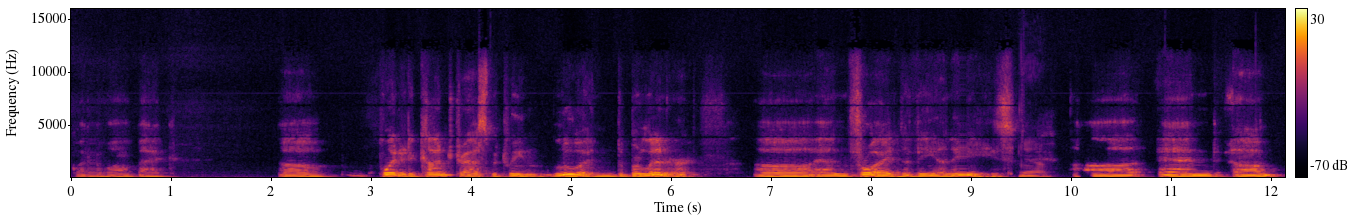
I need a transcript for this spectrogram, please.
quite a while back uh, pointed a contrast between Lewin, the Berliner, uh, and Freud, the Viennese. Yeah. Uh, and um,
